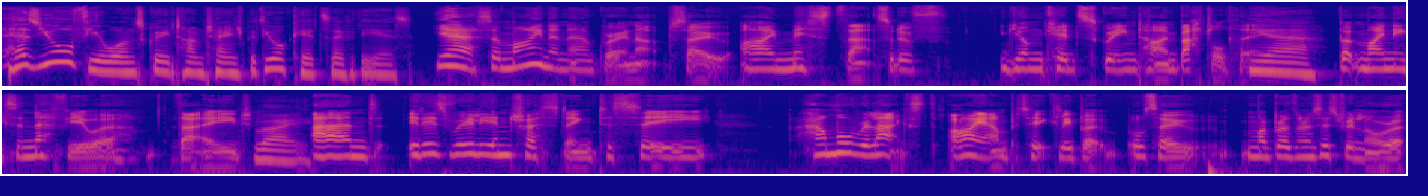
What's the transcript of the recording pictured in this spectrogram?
Has your view on screen time changed with your kids over the years? Yeah, so mine are now grown up, so I missed that sort of young kids screen time battle thing. Yeah, But my niece and nephew are that age. right. And it is really interesting to see how more relaxed I am, particularly, but also my brother and sister in law are.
